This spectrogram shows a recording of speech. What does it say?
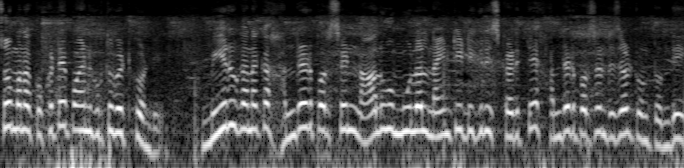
సో మనకు ఒకటే పాయింట్ గుర్తుపెట్టుకోండి. మీరు గనక హండ్రెడ్ పర్సెంట్ నాలుగు మూలలు నైంటీ డిగ్రీస్ కడితే హండ్రెడ్ పర్సెంట్ రిజల్ట్ ఉంటుంది.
